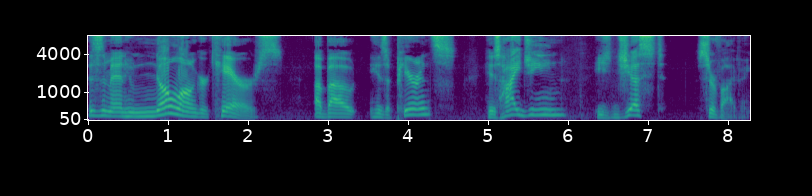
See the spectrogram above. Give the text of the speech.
This is a man who no longer cares about his appearance, his hygiene. He's just surviving.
